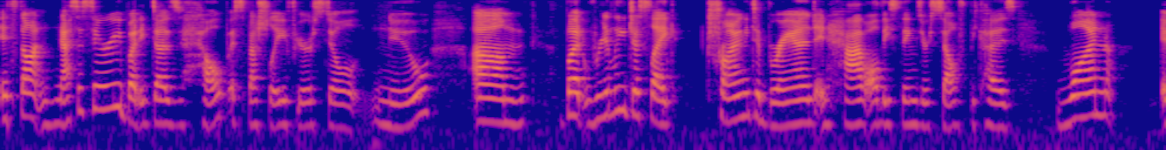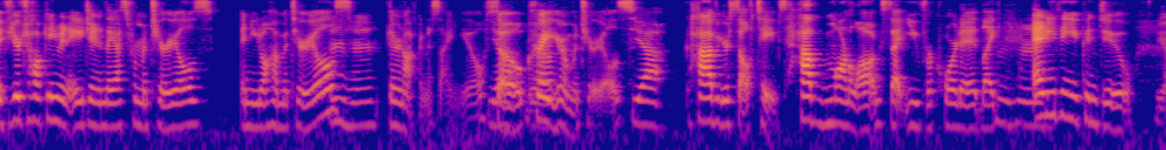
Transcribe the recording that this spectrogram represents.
it's not necessary but it does help especially if you're still new um but really just like trying to brand and have all these things yourself because one if you're talking to an agent and they ask for materials and you don't have materials Mhm. they're not going to sign you Yeah, so create yeah. your own materials Yeah. have your self tapes have monologues that you've recorded like Mhm. anything you can do Yeah.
